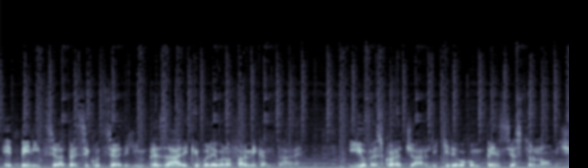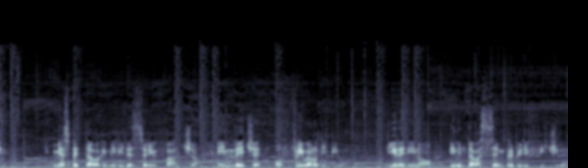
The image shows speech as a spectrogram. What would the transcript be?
ebbe inizio la persecuzione degli impresari che volevano farmi cantare. Io per scoraggiarli chiedevo compensi astronomici. Mi aspettavo che mi ridessero in faccia e invece offrivano di più. Dire di no diventava sempre più difficile,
